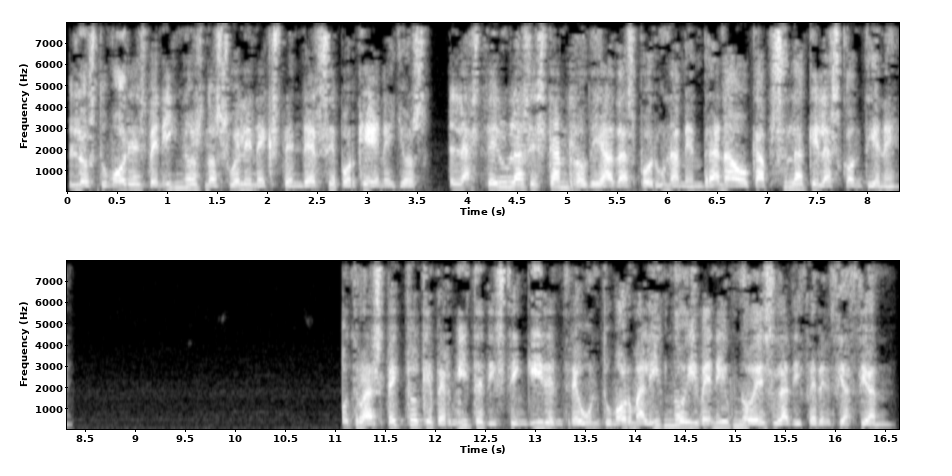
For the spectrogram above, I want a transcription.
Los tumores benignos no suelen extenderse porque en ellos, las células están rodeadas por una membrana o cápsula que las contiene. Otro aspecto que permite distinguir entre un tumor maligno y benigno es la diferenciación.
